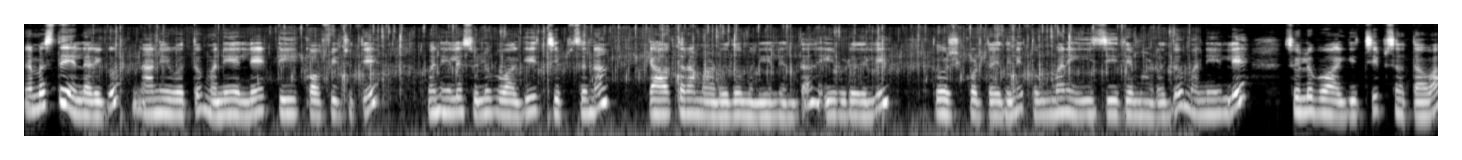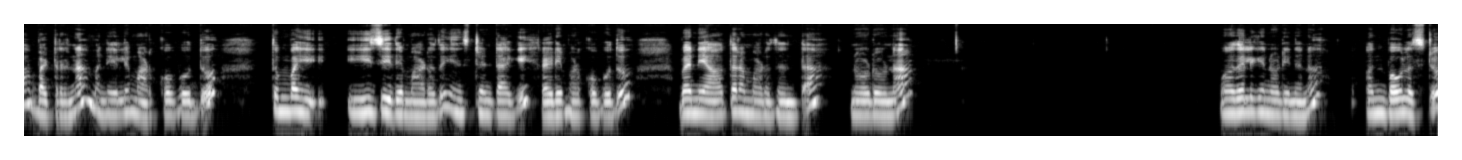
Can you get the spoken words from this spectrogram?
ನಮಸ್ತೆ ಎಲ್ಲರಿಗೂ. ನಾನು ಇವತ್ತು ಮನೆಯಲ್ಲೇ ಟೀ, ಕಾಫಿ ಜೊತೆ ಮನೆಯಲ್ಲೇ ಸುಲಭವಾಗಿ ಚಿಪ್ಸನ್ನ ಯಾವ ಥರ ಮಾಡೋದು ಮನೆಯಲ್ಲಿ ಅಂತ ಈ ವಿಡಿಯೋದಲ್ಲಿ ತೋರಿಸ್ಕೊಡ್ತಾ ಇದ್ದೀನಿ. ತುಂಬಾ ಈಸಿ ಇದೆ ಮಾಡೋದು. ಮನೆಯಲ್ಲೇ ಸುಲಭವಾಗಿ ಚಿಪ್ಸ್ ಅಥವಾ ಬಟ್ರನ್ನ ಮನೆಯಲ್ಲೇ ಮಾಡ್ಕೋಬೋದು. ತುಂಬ ಈಸಿ ಇದೆ ಮಾಡೋದು. ಇನ್ಸ್ಟೆಂಟಾಗಿ ರೆಡಿ ಮಾಡ್ಕೋಬೋದು. ಬನ್ನಿ ಯಾವ ಥರ ಮಾಡೋದು ಅಂತ ನೋಡೋಣ. ಮೊದಲಿಗೆ ನೋಡಿ ನಾನು ಒಂದು ಬೌಲಷ್ಟು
